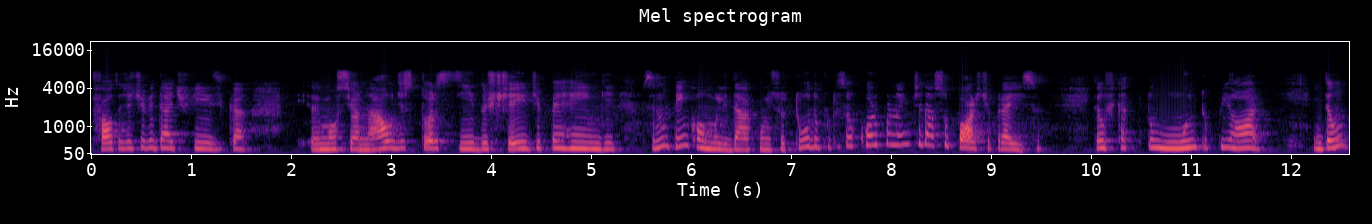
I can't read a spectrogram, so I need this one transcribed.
falta de atividade física, emocional distorcido, cheio de perrengue, você não tem como lidar com isso tudo porque seu corpo nem te dá suporte para isso. Então fica tudo muito pior. Então,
